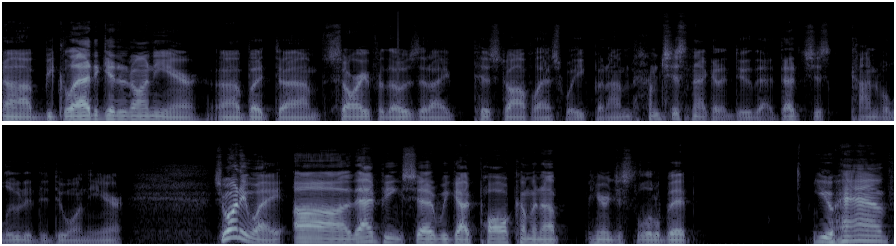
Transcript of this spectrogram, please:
Uh, be glad to get it on the air, uh, but um, sorry for those that I pissed off last week. But I'm I'm just not going to do that. That's just convoluted to do on the air. So anyway, uh, that being said, we got Paul coming up here in just a little bit. You have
